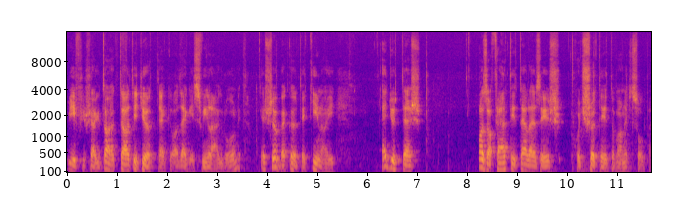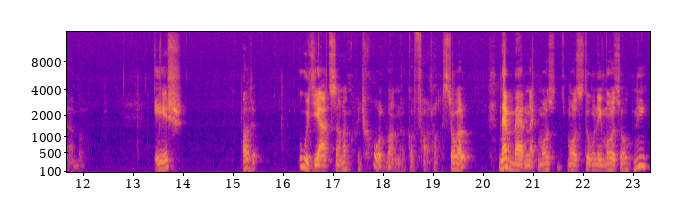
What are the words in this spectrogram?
ifjúsági tehát itt jöttek az egész világról, és többek között egy kínai együttes, az a feltételezés, hogy sötét van egy szobában. És az, úgy játszanak, hogy hol vannak a falak. Szóval nem mernek mozdulni, mozogni,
